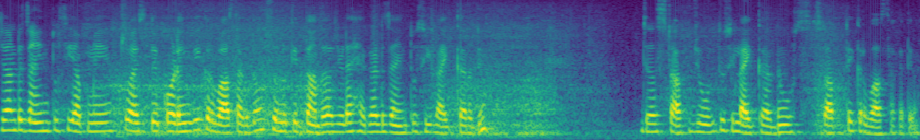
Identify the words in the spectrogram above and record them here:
ਜਾਂ ਡਿਜ਼ਾਈਨ ਤੁਸੀਂ ਆਪਣੇ ਚੁਆਇਸ ਦੇ ਅਕੋਰਡਿੰਗ ਵੀ ਕਰਵਾ ਸਕਦੇ ਹੋ। ਤੁਹਾਨੂੰ ਕਿੱਦਾਂ ਦਾ ਜਿਹੜਾ ਹੈਗਾ ਡਿਜ਼ਾਈਨ ਤੁਸੀਂ ਲਾਈਕ ਕਰਦੇ ਹੋ। ਜਾਂ ਸਟੱਫ ਜੋ ਵੀ ਤੁਸੀਂ ਲਾਈਕ ਕਰਦੇ ਹੋ, ਉਸ ਸਟੱਫ ਤੇ ਕਰਵਾ ਸਕਦੇ ਹੋ।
